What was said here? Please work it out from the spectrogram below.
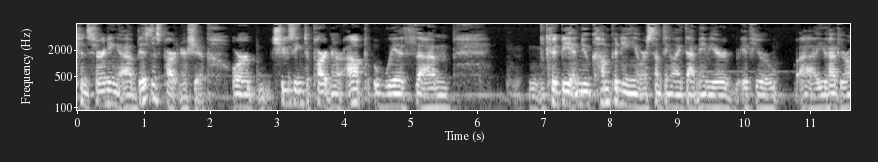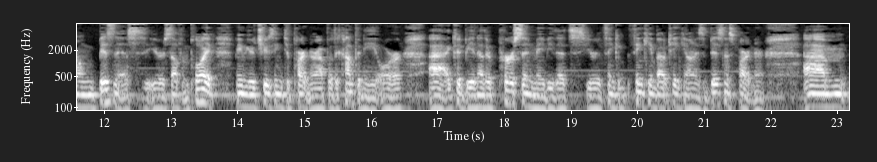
concerning a business partnership or choosing to partner up with. Um, could be a new company or something like that. Maybe you're, if you're, uh, you have your own business, you're self-employed, maybe you're choosing to partner up with a company or uh, it could be another person maybe that's you're thinking, thinking about taking on as a business partner um,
